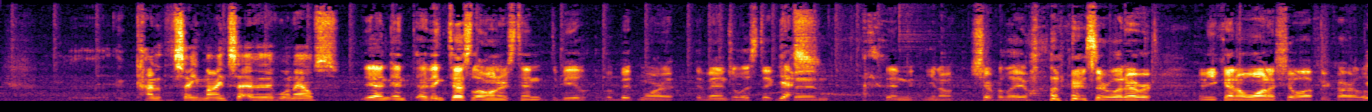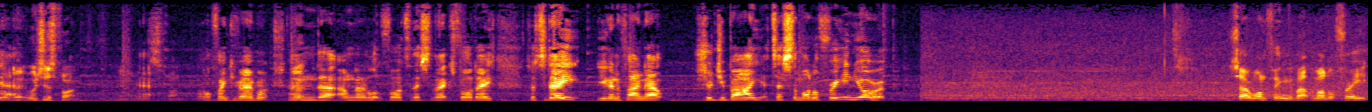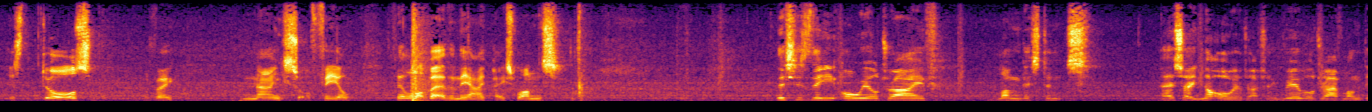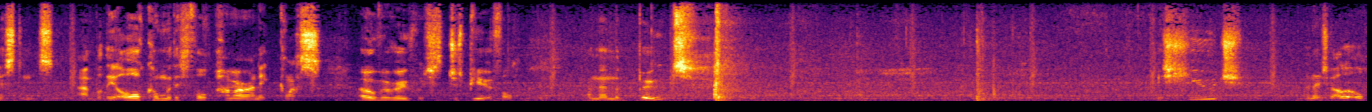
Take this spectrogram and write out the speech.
uh, kind of the same mindset as everyone else. Yeah, and, and I think Tesla owners tend to be a, a bit more evangelistic Yes. than than you know Chevrolet owners or whatever, and you kind of want to show off your car a little Yeah. bit, which is fun. You. It's fun. Well, thank you very much, Yeah. and uh, I'm going to look forward to this for the next four days. So today you're going to find out should you buy a Tesla Model 3 in Europe. So one thing about the Model 3 is the doors are very nice sort of feel. Feel a lot better than the I-Pace ones. This is the all-wheel drive long distance. Uh, sorry, not all-wheel drive, sorry, rear-wheel drive long distance. Uh, but they all come with this full panoramic glass over roof, which is just beautiful. And then the boot is huge, and it's got a little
